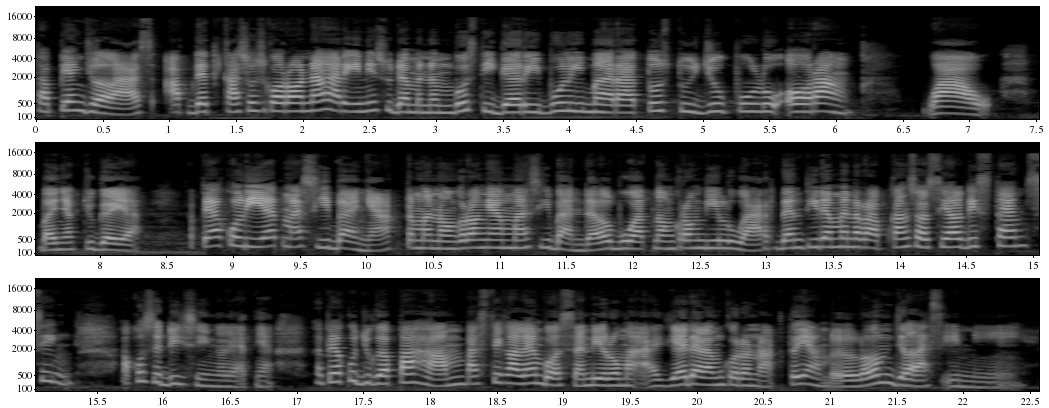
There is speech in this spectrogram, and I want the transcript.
Tapi yang jelas, update kasus corona hari ini sudah menembus 3.570 orang. Wow, banyak juga ya. Tapi aku lihat masih banyak teman nongkrong yang masih bandel buat nongkrong di luar dan tidak menerapkan social distancing. Aku sedih sih ngelihatnya. Tapi aku juga paham pasti kalian bosan di rumah aja dalam kurun waktu yang belum jelas ini.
